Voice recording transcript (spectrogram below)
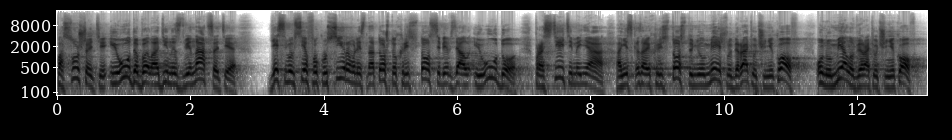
Послушайте, Иуда был один из двенадцати, если бы все фокусировались на то, что Христос себе взял Иуду, простите меня, они сказали, Христос, ты не умеешь выбирать учеников. Он умел выбирать учеников.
